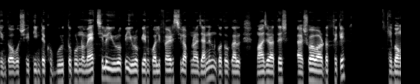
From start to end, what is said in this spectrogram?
কিন্তু অবশ্যই তিনটে খুব গুরুত্বপূর্ণ ম্যাচ ছিল ইউরোপে। ইউরোপিয়ান কোয়ালিফায়ার্স ছিল, আপনারা জানেন, গতকাল মাঝরাতে সোয়া বারোটার থেকে এবং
